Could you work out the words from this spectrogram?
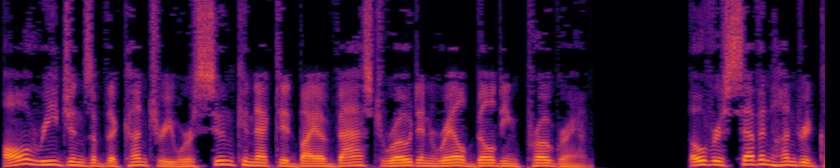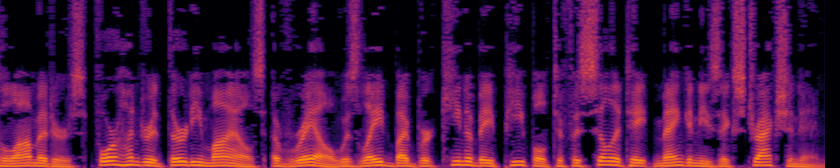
All regions of the country were soon connected by a vast road and rail building program. Over 700 kilometers (430 miles) of rail was laid by Burkinabe people to facilitate manganese extraction in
